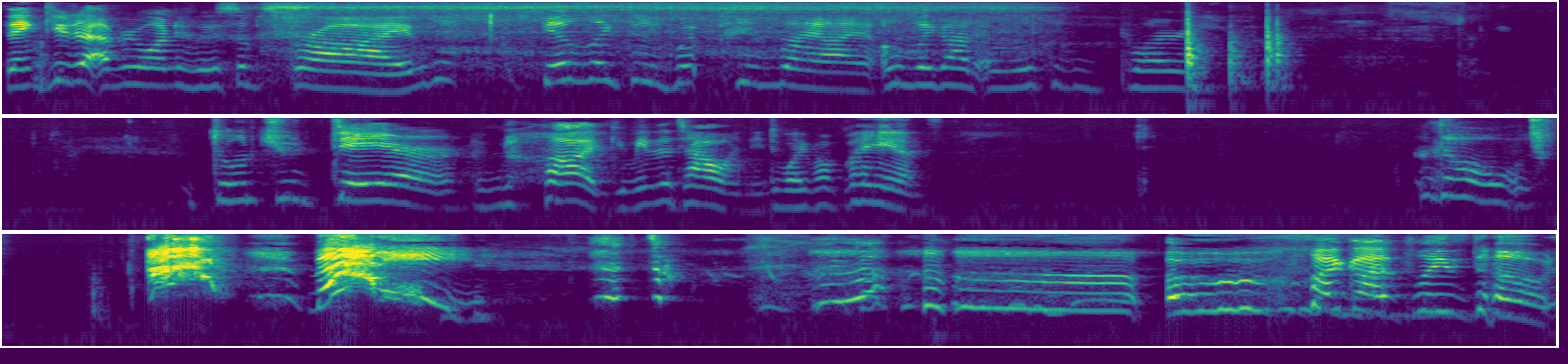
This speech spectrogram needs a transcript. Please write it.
thank you to everyone who subscribed. Feels like there's whipped cream in my eye. Oh my god, everything's blurry. Don't you dare. I'm not. Give me the towel. I need to wipe off my hands. No. Ah! Maddie! oh my god, please don't.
